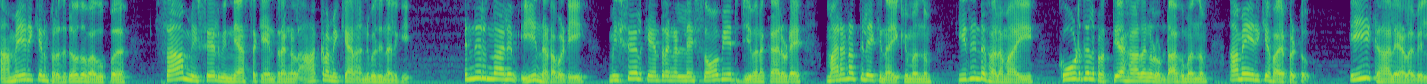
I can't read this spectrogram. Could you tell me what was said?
അമേരിക്കൻ പ്രതിരോധ വകുപ്പ് സാം മിസൈൽ വിന്യാസ കേന്ദ്രങ്ങൾ ആക്രമിക്കാൻ അനുമതി നൽകി. എന്നിരുന്നാലും ഈ നടപടി മിസൈൽ കേന്ദ്രങ്ങളിലെ സോവിയറ്റ് ജീവനക്കാരുടെ മരണത്തിലേക്ക് നയിക്കുമെന്നും ഇതിന്റെ ഫലമായി കൂടുതൽ പ്രത്യാഘാതങ്ങൾ ഉണ്ടാകുമെന്നും അമേരിക്ക ഭയപ്പെട്ടു. ഈ കാലയളവിൽ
